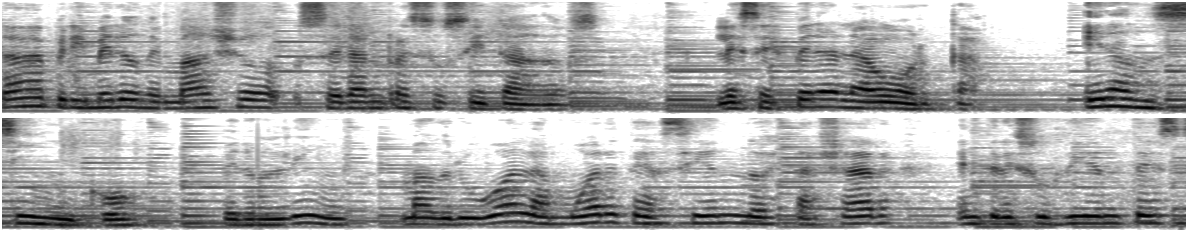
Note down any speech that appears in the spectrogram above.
Cada primero de mayo serán resucitados. Les espera la horca. Eran cinco pero Link madrugó a la muerte haciendo estallar entre sus dientes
